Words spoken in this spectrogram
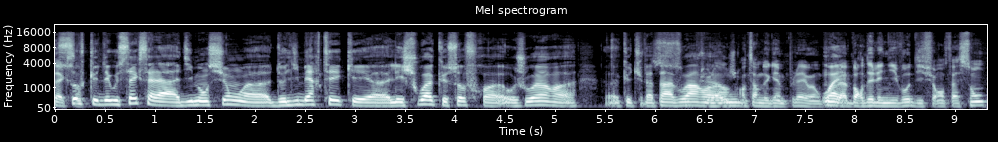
Ex. Sauf que Deus Ex a la dimension euh, de liberté qui est euh, les choix que s'offrent euh, aux joueurs euh, euh, que tu vas pas avoir. Euh, En termes de gameplay, ouais, on Ouais. peut aborder les niveaux de différentes façons.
